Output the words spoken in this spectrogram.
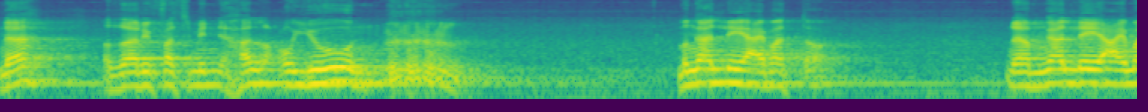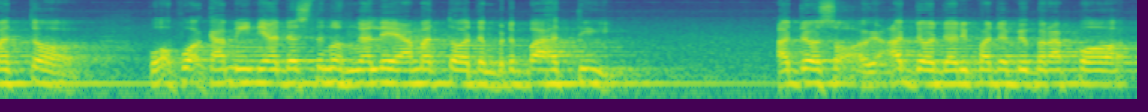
Nah zarifat min hal uyun. Mengalir air mata. Nah mengalir air mata. Puak-puak kami ni ada setengah mengalir air mata dan berdebah hati. Ada ada daripada beberapa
